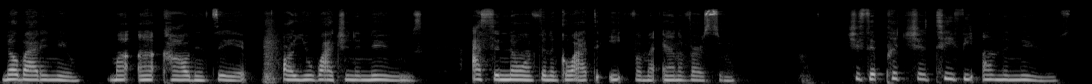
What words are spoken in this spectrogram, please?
Nobody knew. My aunt called and said, Are you watching the news? I said, No, I'm finna go out to eat for my anniversary. She said, Put your TV on the news.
